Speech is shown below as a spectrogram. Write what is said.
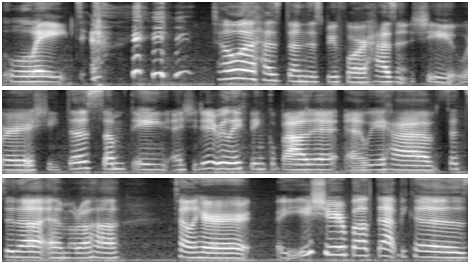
late. Towa has done this before, hasn't she? Where she does something and she didn't really think about it, and we have Setsuna and Moroha telling her, Are you sure about that? Because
